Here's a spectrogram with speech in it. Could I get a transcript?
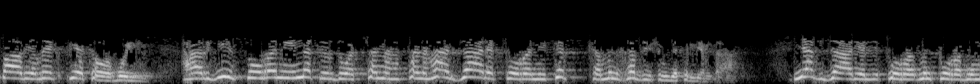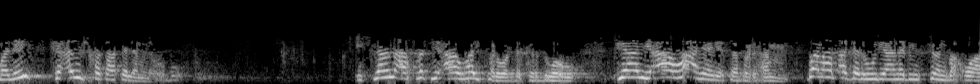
ساڵی ڕێک پێکەوە بووین. هەرگیز تووڕەنی نەکردووە چەند تەنها جارێک تووڕەنی کرد کە من غەزیشم لەکردێمدا یەک جارێ من تووڕە بوومەلی کە ئەوش خەتاکە لە منەوە بوو. ئیسلام ئافرەتی ئاوهای پەروەردە کردووە و پیاوی ئاوا هێنێتە بەرهەم بەڵام ئەگەر وریانە بین سوێن بخوا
